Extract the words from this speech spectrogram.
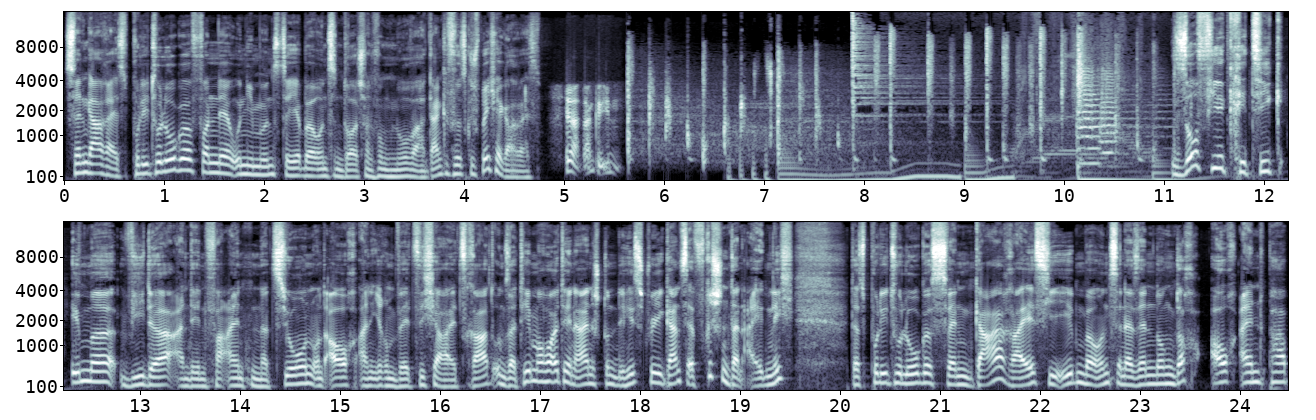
Sven Gareis, Politologe von der Uni Münster hier bei uns in Deutschlandfunk Nova. Danke fürs Gespräch, Herr Gareis. Ja, danke Ihnen. So viel Kritik immer wieder an den Vereinten Nationen und auch an ihrem Weltsicherheitsrat. Unser Thema heute in eine Stunde History, ganz erfrischend dann eigentlich, dass Politologe Sven Gareis hier eben bei uns in der Sendung doch auch ein paar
